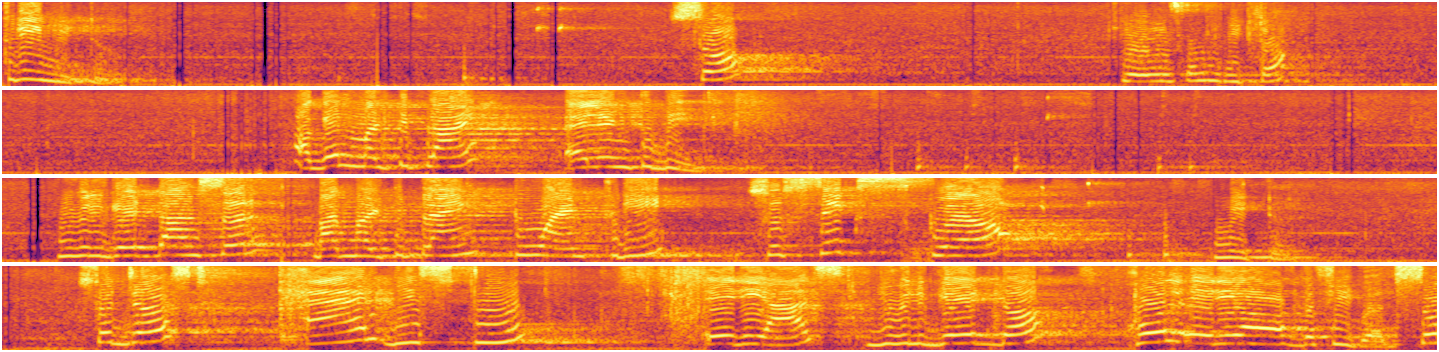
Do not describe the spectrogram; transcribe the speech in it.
3 meter so here is a meter. Again multiply L into B. You will get the answer by multiplying 2 and 3 so 6 square meter. So just add these two areas. You will get the whole area of the figure. So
